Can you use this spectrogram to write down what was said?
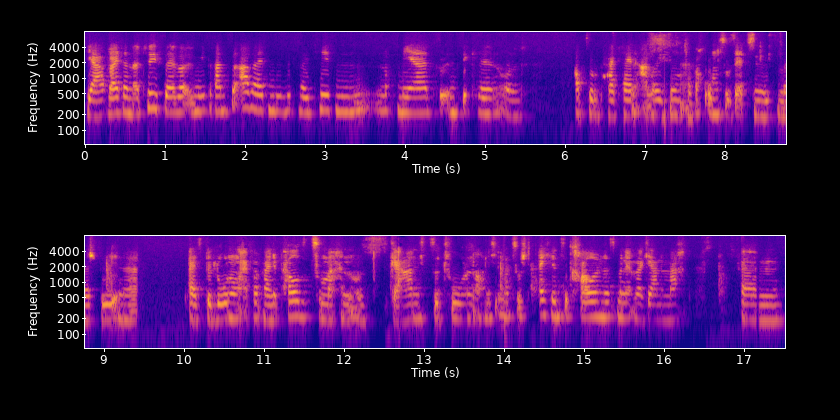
ja, weiter natürlich selber irgendwie dran zu arbeiten, diese Qualitäten noch mehr zu entwickeln und auch so ein paar kleine Anregungen einfach umzusetzen, wie zum Beispiel in der als Belohnung einfach mal eine Pause zu machen und gar nichts zu tun, auch nicht immer zu streicheln, zu kraulen, was man ja immer gerne macht. Ähm,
